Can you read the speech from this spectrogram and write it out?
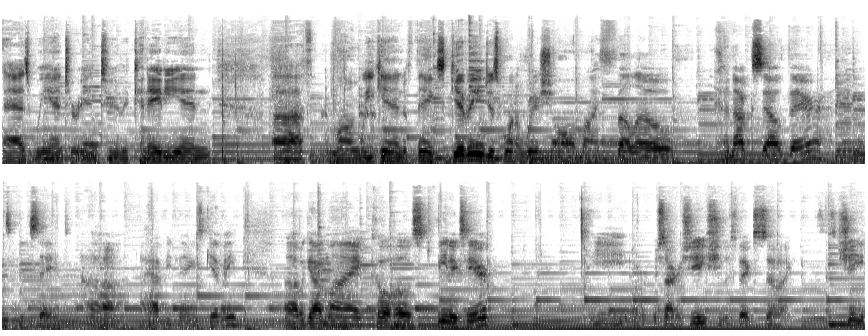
as we enter into the Canadian uh, long weekend of Thanksgiving. Just want to wish all my fellow Canucks out there, I think that's how you say it, uh, a happy Thanksgiving. Uh, we got my co host Phoenix here sorry, she. She was fixed, so I, she.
